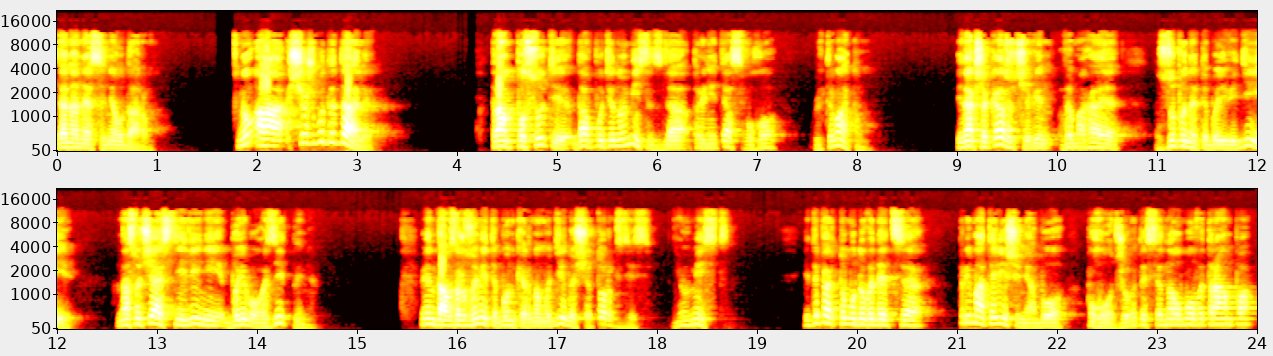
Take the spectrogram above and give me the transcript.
для нанесення удару. Ну а що ж буде далі? Трамп, по суті, дав Путіну місяць для прийняття свого ультиматуму. Інакше кажучи, він вимагає зупинити бойові дії на сучасній лінії бойового зіткнення. Він дав зрозуміти бункерному діду, що торг здесь не вмісті. І тепер тому доведеться приймати рішення або погоджуватися на умови Трампа,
